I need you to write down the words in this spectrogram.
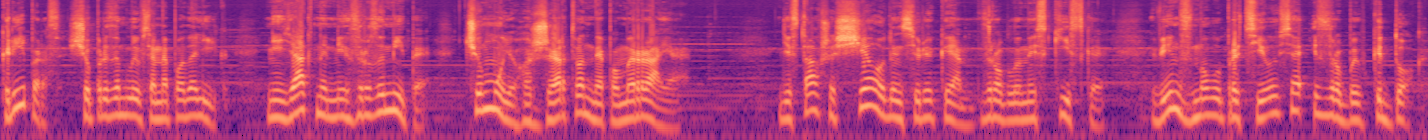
Кріперс, що приземлився неподалік, ніяк не міг зрозуміти, чому його жертва не помирає. Діставши ще один сюрікен, зроблений з кістки, він знову прицілився і зробив кидок.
